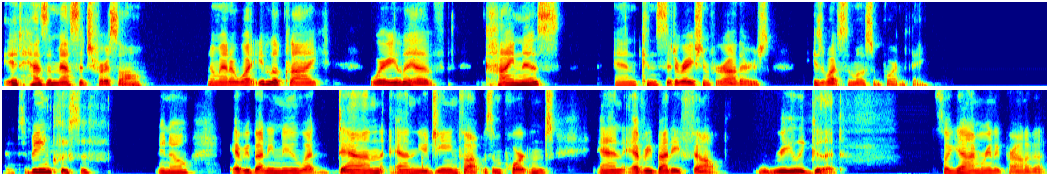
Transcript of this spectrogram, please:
it has a message for us all. No matter what you look like, where you live, kindness and consideration for others is what's the most important thing. And to be inclusive, you know, everybody knew what Dan and Eugene thought was important, and everybody felt really good. So, yeah, I'm really proud of it.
